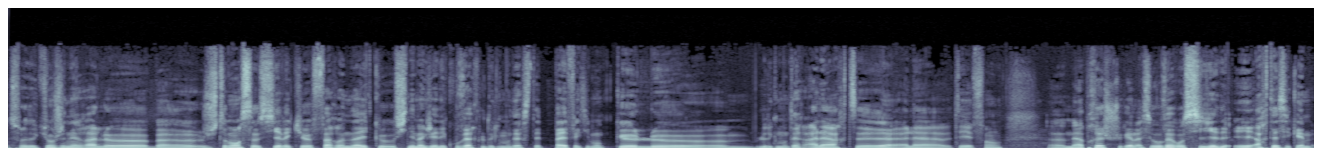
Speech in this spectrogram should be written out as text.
Sur le docu en général, euh, bah, justement, c'est aussi avec euh, Fahrenheit que, au cinéma que j'ai découvert que le documentaire, c'était pas effectivement que le, euh, documentaire à la Arte, à la TF1. Euh, mais après, je suis quand même assez ouvert aussi, et, Arte, c'est quand même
